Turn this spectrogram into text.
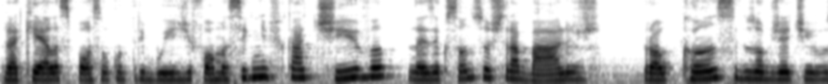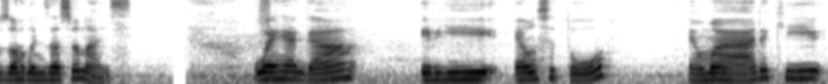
para que elas possam contribuir de forma significativa na execução dos seus trabalhos para o alcance dos objetivos organizacionais. O RH ele é um setor, é uma área que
